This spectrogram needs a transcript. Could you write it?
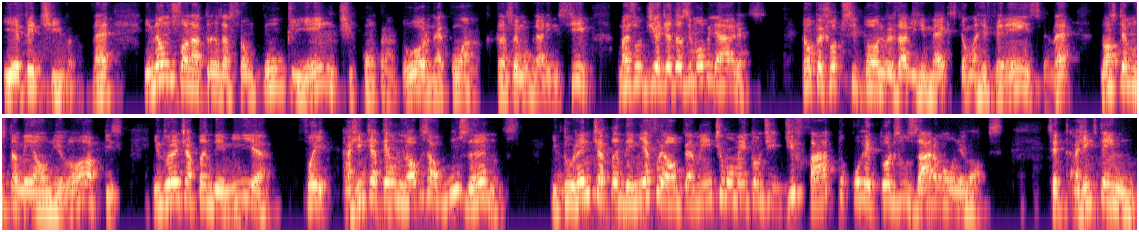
e efetiva, né? E não só na transação com o cliente comprador, né, com a transação imobiliária em si, mas o dia a dia das imobiliárias. Então, o Peixoto citou a Universidade de Rimex, que é uma referência, né? Nós temos também a Unilopes, e durante a pandemia, foi a gente já tem a Unilopes há alguns anos, e durante a pandemia foi, obviamente, o um momento onde, de fato, corretores usaram a Unilopes. A gente tem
